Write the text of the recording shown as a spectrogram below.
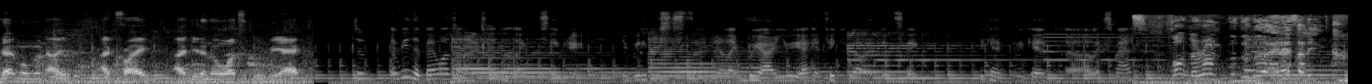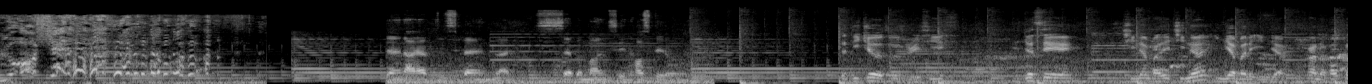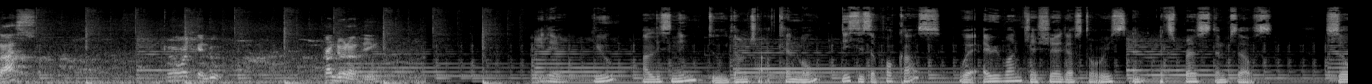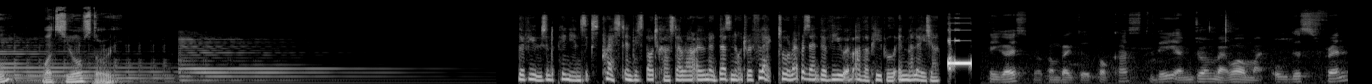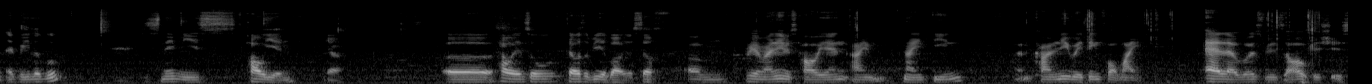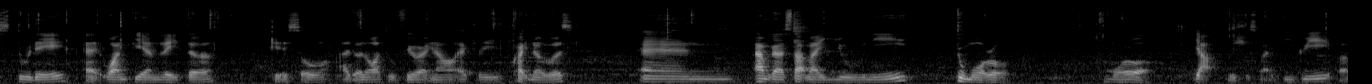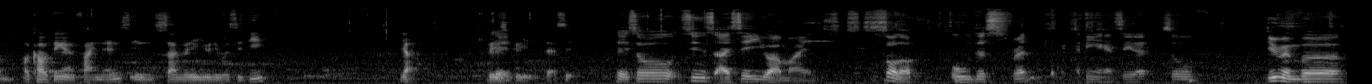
That moment, I, I cried. I didn't know what to do, react. The, I mean, the bad ones are kind of like the same, right? You're really persistent. They're like, where are you? I can pick you up, and it's like we can we can uh, like smash. Walk the room, and then suddenly, oh shit! Then I have to spend like seven months in hospital. The teacher also is racist. He just say China balik China, India balik India in front of the whole class. You know what you can do? Can't do nothing. Hey there, you are listening to Young Child Kenmo. This is a podcast where everyone can share their stories and express themselves. So, what's your story? The views and opinions expressed in this podcast are our own and does not reflect or represent the view of other people in Malaysia. Hey guys, welcome back to the podcast. Today I'm joined by one of my oldest friend available. His name is Hau Yen. Uh, Hau Yen, so tell us a bit about yourself. Um, okay, my name is Hau Yen. I'm 19. I'm currently waiting for my A levels result, which is today at 1 p.m. later. Okay, so I don't know what to feel right now. Actually, quite nervous. And I'm gonna start my uni tomorrow. Tomorrow. Yeah, which is my degree, um, accounting and finance in Sunway University. Yeah, basically that's it. Okay, so since I say you are my s- sort of oldest friend, I think I can say that. So, do you remember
